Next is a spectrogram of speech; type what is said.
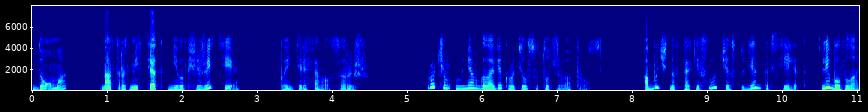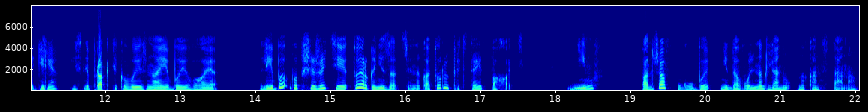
«Дома? Нас разместят не в общежитии?» – поинтересовался Рыж. Впрочем, у меня в голове крутился тот же вопрос. Обычно в таких случаях студентов селят либо в лагере, если практика выездная и боевая, либо в общежитии той организации, на которую предстоит пахать. Нимф, поджав губы, недовольно глянул на Констана.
